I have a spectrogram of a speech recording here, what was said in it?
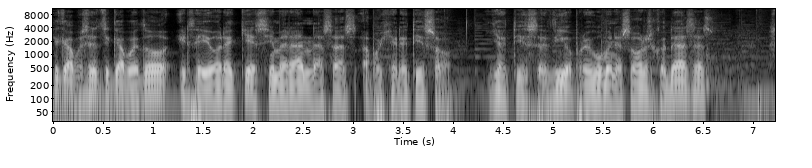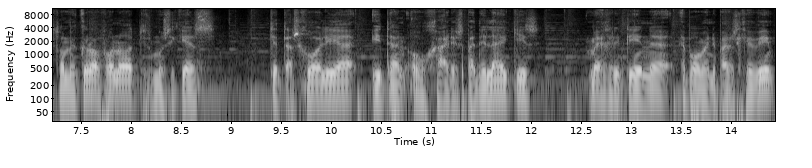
Και κάπως έτσι κάπου εδώ ήρθε η ώρα και σήμερα να σας αποχαιρετήσω για τις δύο προηγούμενες ώρες κοντά σας στο μικρόφωνο, τις μουσικές και τα σχόλια ήταν ο Χάρης Παντελάκης μέχρι την επόμενη Παρασκευή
